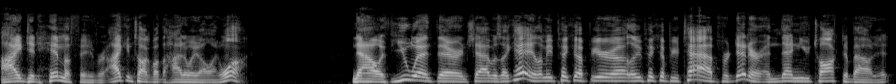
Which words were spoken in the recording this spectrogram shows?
I did him a favor. I can talk about the hideaway all I want. Now, if you went there and Chad was like, "Hey, let me pick up your uh, let me pick up your tab for dinner," and then you talked about it,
